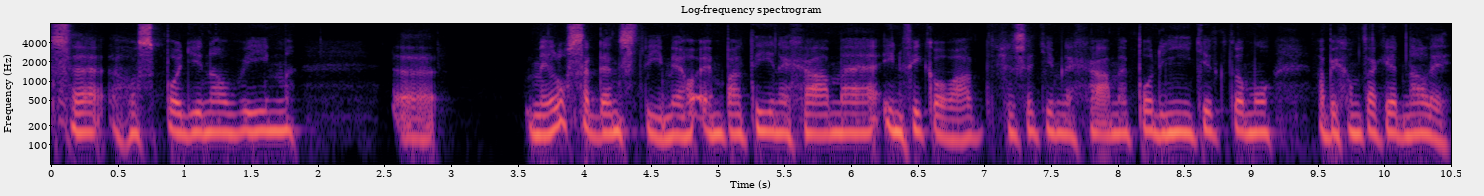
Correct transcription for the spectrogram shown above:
se hospodinovým eh, milosrdenstvím, jeho empatii necháme infikovat, že se tím necháme podnítit k tomu, abychom tak jednali.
